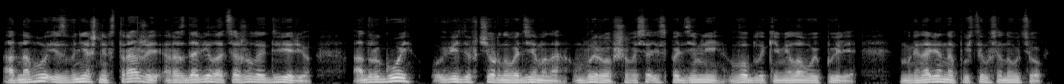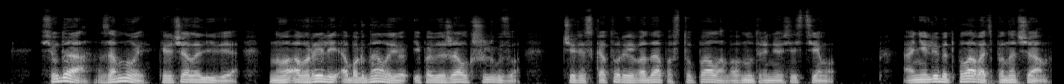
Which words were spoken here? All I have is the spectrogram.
Одного из внешних стражей раздавило тяжелой дверью, а другой, увидев черного демона, вырвавшегося из-под земли в облаке меловой пыли, мгновенно пустился на утек. «Сюда, за мной!» — кричала Ливия, но Аврелий обогнал ее и побежал к шлюзу, через который вода поступала во внутреннюю систему. «Они любят плавать по ночам,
